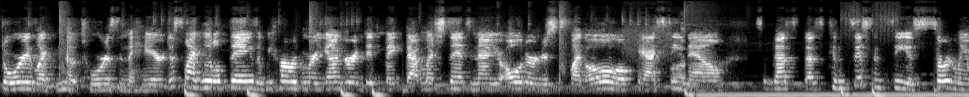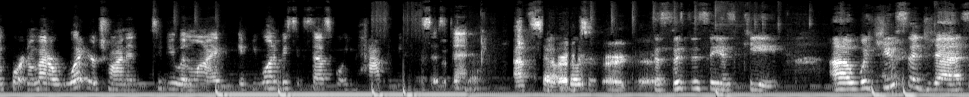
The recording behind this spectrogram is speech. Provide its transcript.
stories like you know tortoise and the hare, just like little things that we heard when we were younger and didn't make that much sense, and now you're older and it's just like, oh, okay, I see now. So that's that's consistency is certainly important, no matter what you're trying to, to do in life. If you want to be successful, you have to be consistent. So Very, very good. Consistency is key. Uh, would you suggest?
